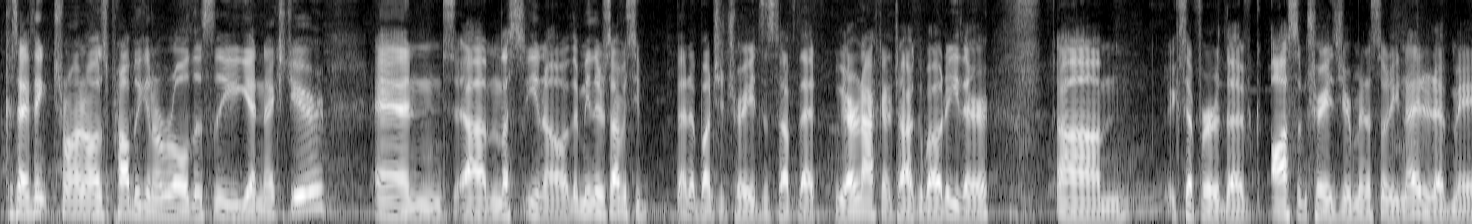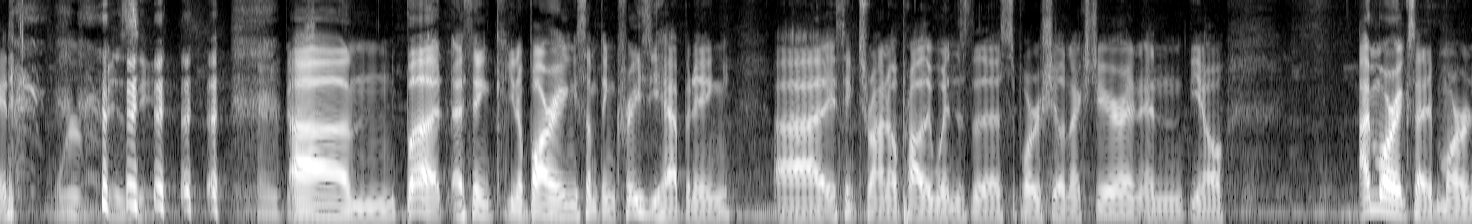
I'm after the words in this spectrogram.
because I think Toronto is probably going to roll this league again next year. And um, unless you know, I mean, there's obviously been a bunch of trades and stuff that we are not going to talk about either, um, except for the awesome trades your Minnesota United have made. We're busy. Very busy. Um, but I think you know, barring something crazy happening, uh, I think Toronto probably wins the Supporter Shield next year, and, and you know, I'm more excited, more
